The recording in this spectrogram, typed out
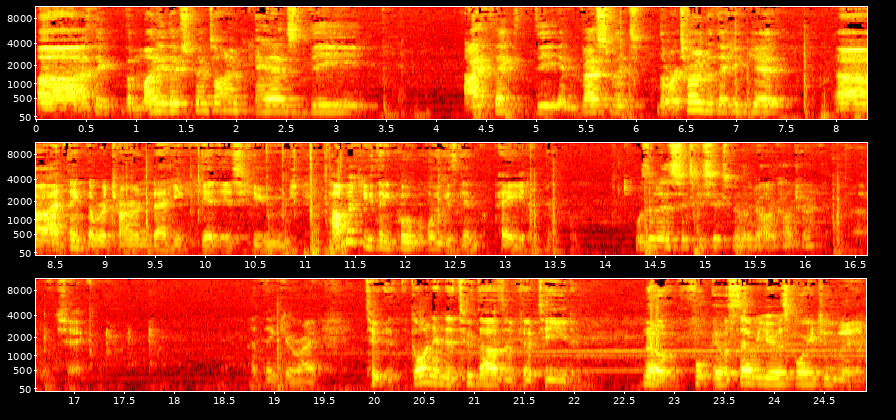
uh, I think the money they've spent on him and the, I think the investment, the return that they can get. Uh, I think the return that he could get is huge. How much do you think Puig is getting paid? wasn't it a sixty-six million dollar contract? Let me check. I think you're right. Two, going into 2015, no, four, it was seven years, 42 million.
